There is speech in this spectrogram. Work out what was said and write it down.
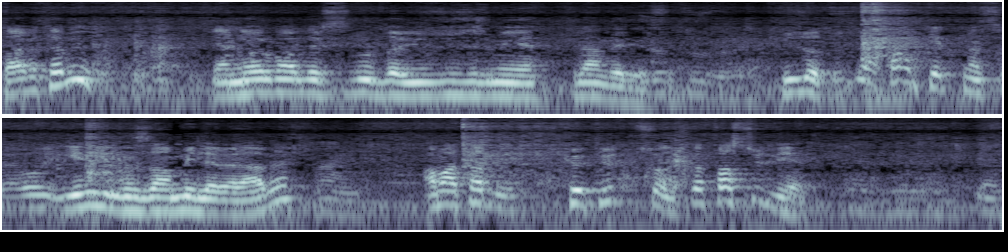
Tabii tabii. Yani normalde siz burada 100-120'ye falan veriyorsunuz. 130 ya fark etmez. O yeni yılın zammıyla beraber. Ama tabii kökü sonuçta fasulye. Yani,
